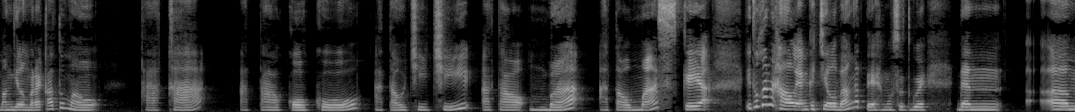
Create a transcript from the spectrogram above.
Manggil mereka tuh mau kakak atau koko atau cici atau mbak atau mas. Kayak itu kan hal yang kecil banget ya maksud gue. Dan um,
